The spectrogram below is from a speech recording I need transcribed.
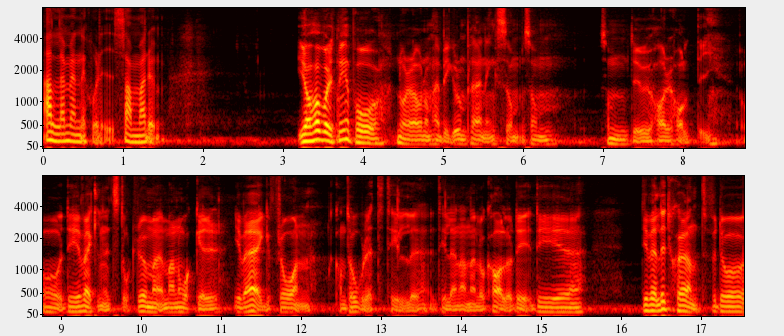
Alla människor i samma rum. Jag har varit med på några av de här Big Room planning som, som, som du har hållit i. Och det är verkligen ett stort rum. Man åker iväg från kontoret till, till en annan lokal. Och det, det, det är väldigt skönt för då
